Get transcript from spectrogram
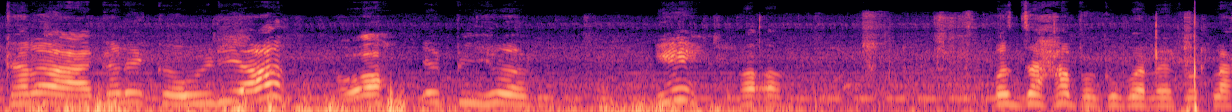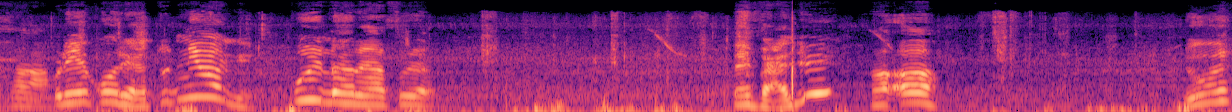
ઘરે આગળ એક ઉડી આ એ પીહે એ હા બધા હા ભગુબાના ટોટલા ખા આપણે એક વાર રહેતું જ નહીં વાગે કોઈ ના રહેતું કઈ ભાજુ હા હા એવું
